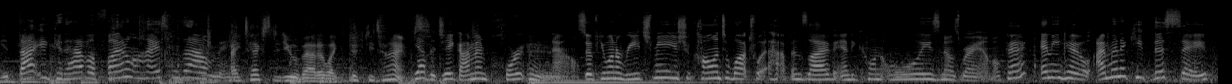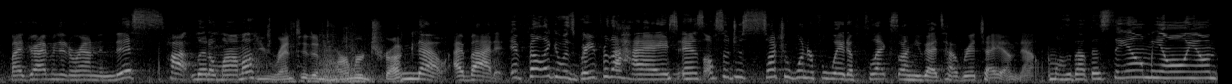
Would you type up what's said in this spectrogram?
You thought you could have a final heist without me. I texted you about it like 50 times. Yeah, but Jake, I'm important now. So if you want to reach me, you should call in to watch what happens live. Andy Cohen always knows where I am, okay? Anywho, I'm gonna keep this safe by driving it around in this hot little mama. You rented an armored truck? No, I bought it. It felt like it was great for the heist, and it's also just such a wonderful way to flex on you guys how rich I am now. I'm all about the salmon.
